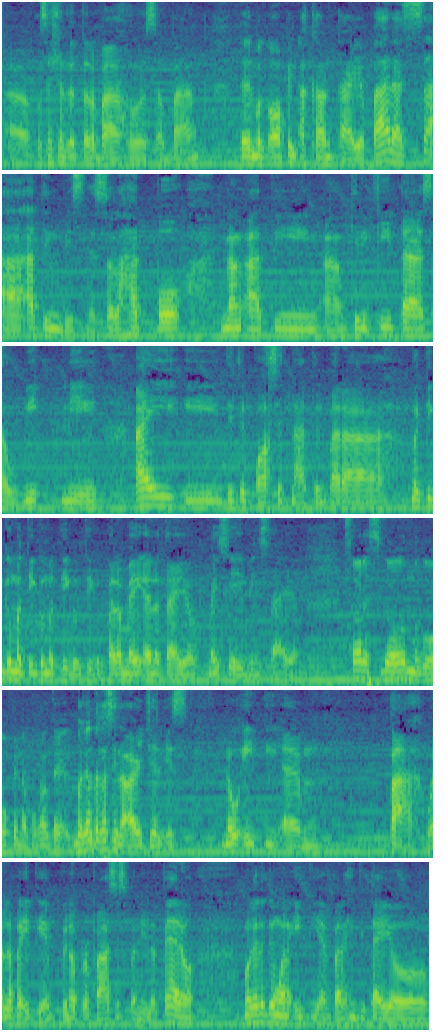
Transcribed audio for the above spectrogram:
uh, kung saan siya nagtatrabaho sa bank. Then mag-open account tayo para sa ating business. So lahat po ng ating um, kinikita sa weekly ay i-deposit natin para magtigo matigo matigo tigo para may ano tayo, may savings tayo. So let's go, mag-open up account tayo. Maganda kasi sila Argel is no ATM pa, wala pa ATM, pinoprocess pa nila. Pero, maganda din walang ATM para hindi tayo,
